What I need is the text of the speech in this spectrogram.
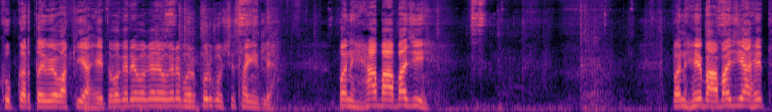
खूप कर्तव्य बाकी आहेत. वगैरे वगैरे वगैरे भरपूर गोष्टी सांगितल्या. पण ह्या बाबाजी पण हे बाबाजी आहेत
